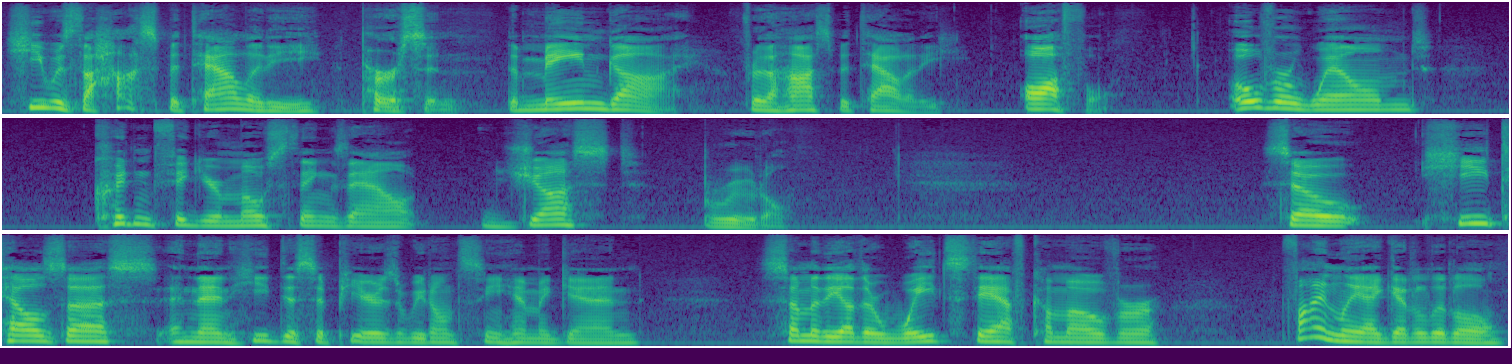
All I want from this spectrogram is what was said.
He was the hospitality person, the main guy for the hospitality. Awful. Overwhelmed, couldn't figure most things out, just brutal. So he tells us, and then he disappears. We don't see him again. Some of the other wait staff come over. Finally, I get a little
